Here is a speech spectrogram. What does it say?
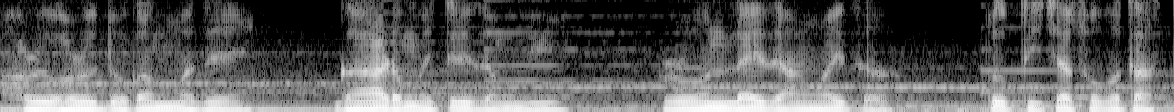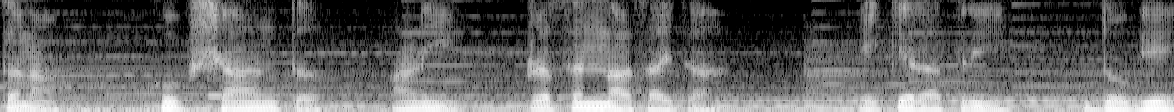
हळूहळू दोघांमध्ये गाढ मैत्री जमली. रोहनलाही जाणवायचं. तो तिच्यासोबत असताना खूप शांत आणि प्रसन्न असायचा. एके रात्री दोघे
